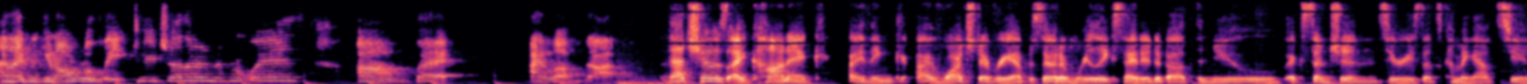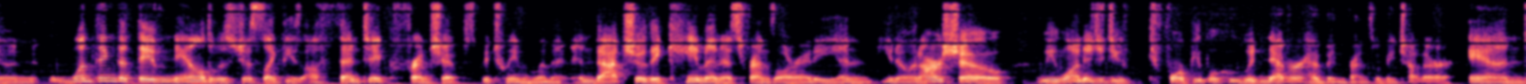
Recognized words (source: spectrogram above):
and like we can all relate to each other in different ways. Um, but I love that. That show is iconic. I think I've watched every episode. I'm really excited about the new extension series that's coming out soon. One thing that they've nailed was just like these authentic friendships between women. In that show, they came in as friends already. And, you know, in our show, we wanted to do four people who would never have been friends with each other and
